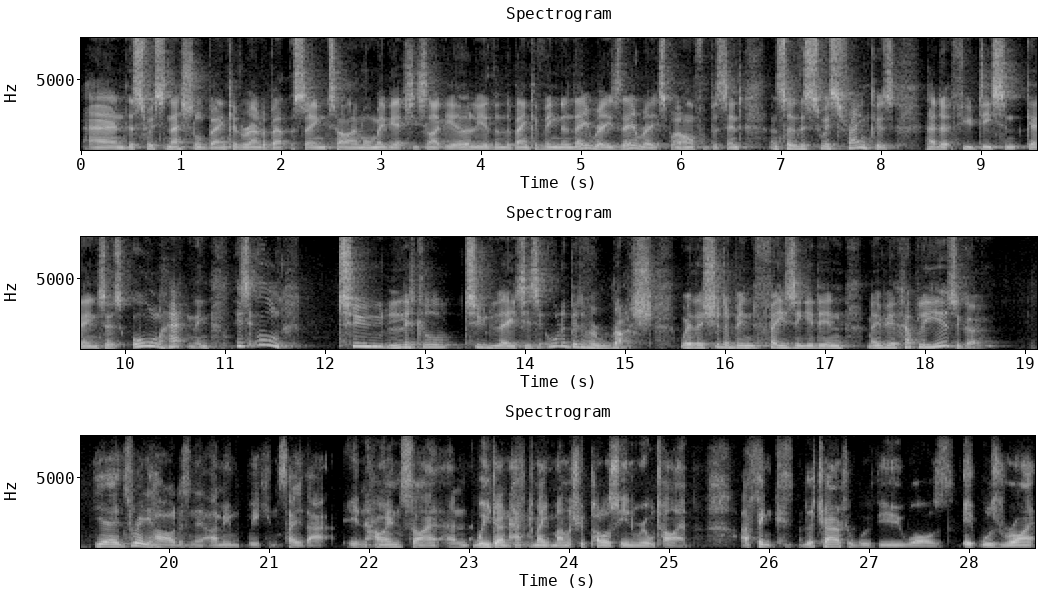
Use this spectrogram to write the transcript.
And the Swiss National Bank, at around about the same time, or maybe actually slightly earlier than the Bank of England, they raised their rates by half a percent percent and so the Swiss franc has had a few decent gains. So it's all happening. Is it all too little, too late? Is it all a bit of a rush where they should have been phasing it in maybe a couple of years ago? Yeah, it's really hard, isn't it? I mean, we can say that in hindsight, and we don't have to make monetary policy in real time. I think the charitable view was it was right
